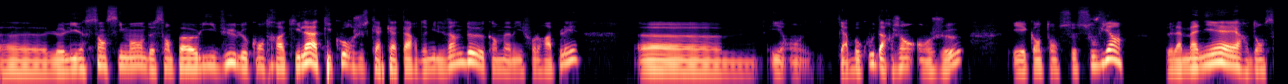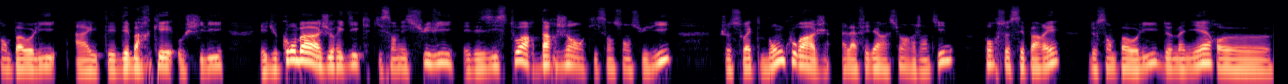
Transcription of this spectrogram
le licenciement de Sampaoli, vu le contrat qu'il a, qui court jusqu'à Qatar 2022 quand même, il faut le rappeler, il y a beaucoup d'argent en jeu et quand on se souvient de la manière dont Sampaoli a été débarqué au Chili et du combat juridique qui s'en est suivi et des histoires d'argent qui s'en sont suivies, je souhaite bon courage à la Fédération argentine pour se séparer de Sampaoli de manière, euh,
